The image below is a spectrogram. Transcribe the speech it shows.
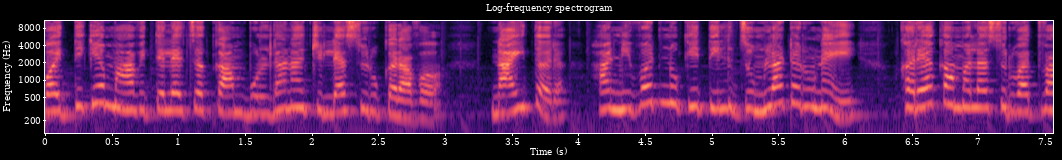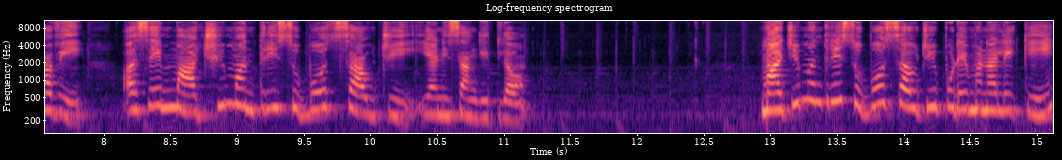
वैद्यकीय महाविद्यालयाचं काम बुलढाणा जिल्ह्यात सुरू करावं. नाहीतर हा निवडणुकीतील जुमला ठरू नये खऱ्या कामाला सुरुवात व्हावी असे माजी मंत्री सुबोध सावजी यांनी सांगितलं. माजी मंत्री सुबोध सावजी पुढे म्हणाले की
